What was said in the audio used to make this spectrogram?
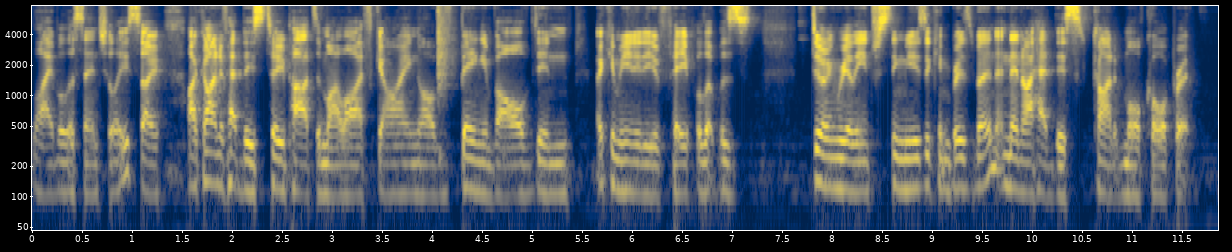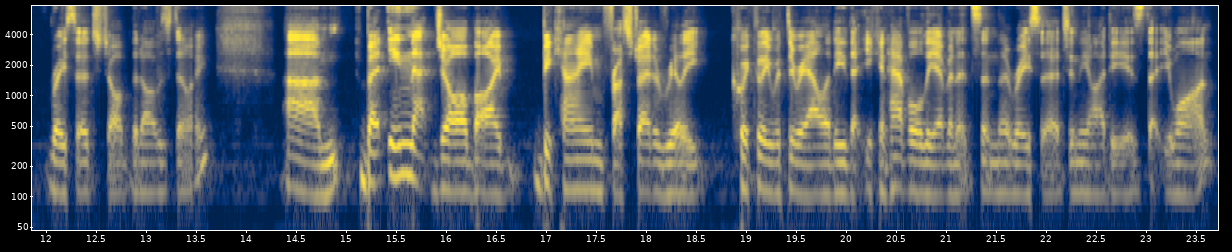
label essentially. So I kind of had these two parts of my life going of being involved in a community of people that was doing really interesting music in Brisbane. And then I had this kind of more corporate research job that I was doing. Um, but in that job, I became frustrated really quickly with the reality that you can have all the evidence and the research and the ideas that you want.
